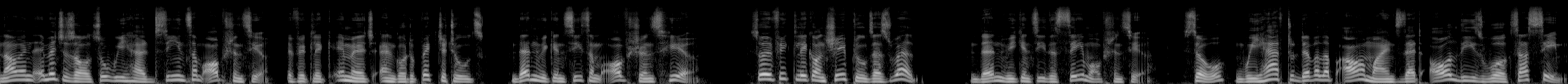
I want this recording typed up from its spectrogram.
Now in images also, we had seen some options here. If we click image and go to picture tools, then we can see some options here. So if we click on shape tools as well, then we can see the same options here. So, we have to develop our minds that all these works are same.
